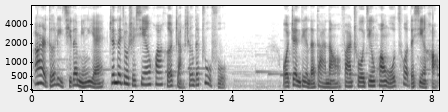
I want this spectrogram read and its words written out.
阿尔德里奇的名言真的就是鲜花和掌声的祝福？我镇定的大脑发出惊慌无措的信号，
